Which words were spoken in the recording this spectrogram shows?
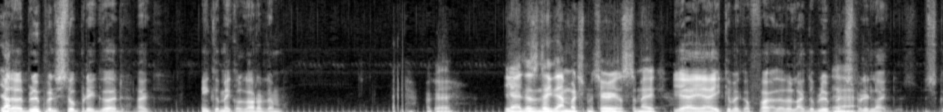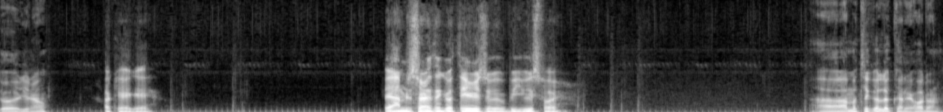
Yeah. The blueprint's still pretty good. Like, you can make a lot of them. Okay. Yeah, it doesn't take that much materials to make. Yeah, yeah, you can make a fuck. Like, the blueprint's Yeah. pretty, like, it's good, you know? Okay, okay. Yeah, I'm just trying to think of theories it would be used for. Uh, I'm gonna take a look at it. Hold on.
